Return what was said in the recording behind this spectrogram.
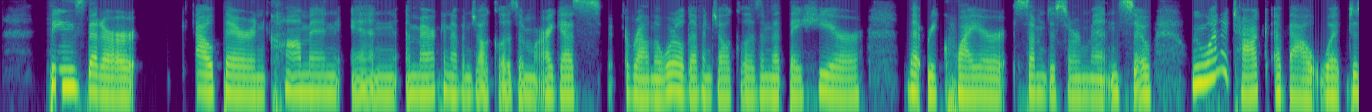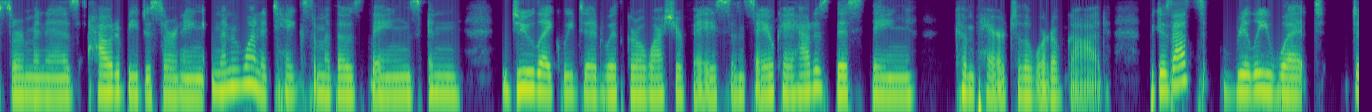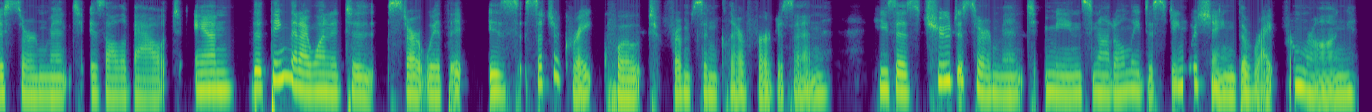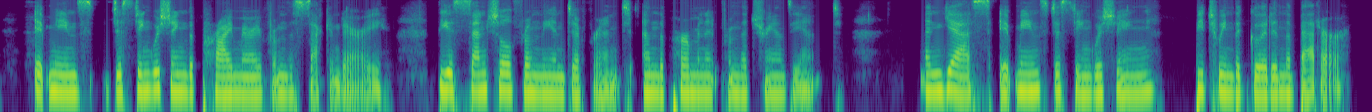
things that are out there and common in American evangelicalism, or I guess around the world evangelicalism, that they hear that require some discernment. And so we want to talk about what discernment is, how to be discerning, and then we want to take some of those things and do like we did with Girl Wash Your Face and say, okay, how does this thing compare to the Word of God? Because that's really what discernment is all about. And the thing that I wanted to start with it is such a great quote from Sinclair Ferguson. He says, True discernment means not only distinguishing the right from wrong, it means distinguishing the primary from the secondary, the essential from the indifferent, and the permanent from the transient. And yes, it means distinguishing between the good and the better.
